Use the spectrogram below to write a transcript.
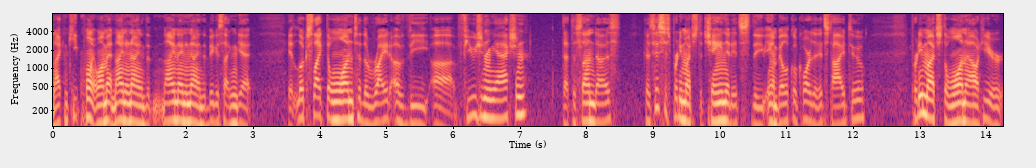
and I can keep pointing. Well, I'm at 99, the 999, the biggest I can get. It looks like the one to the right of the uh, fusion reaction that the sun does, because this is pretty much the chain that it's the umbilical cord that it's tied to. Pretty much the one out here,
